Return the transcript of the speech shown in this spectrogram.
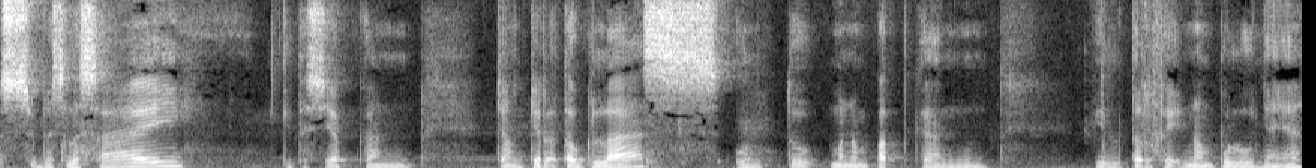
Sudah selesai kita siapkan cangkir atau gelas untuk menempatkan filter V60 nya ya.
